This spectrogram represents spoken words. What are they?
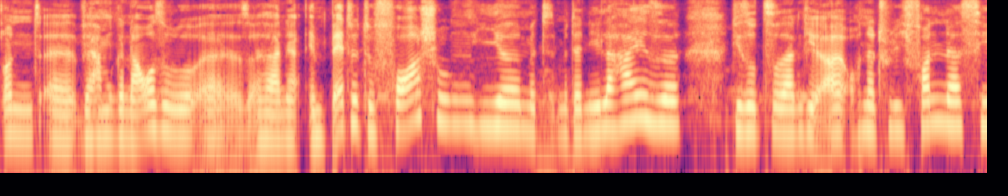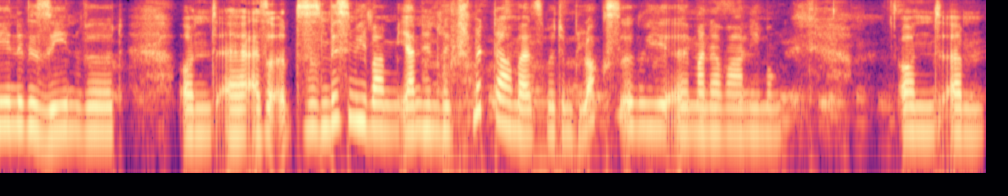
Und äh, wir haben genauso äh, so eine embeddete Forschung hier mit, mit der Nele Heise, die sozusagen, die auch natürlich von der Szene gesehen wird. Und äh, also das ist ein bisschen wie beim Jan-Henrik Schmidt damals mit den Blogs irgendwie äh, in meiner Wahrnehmung. Und ähm,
